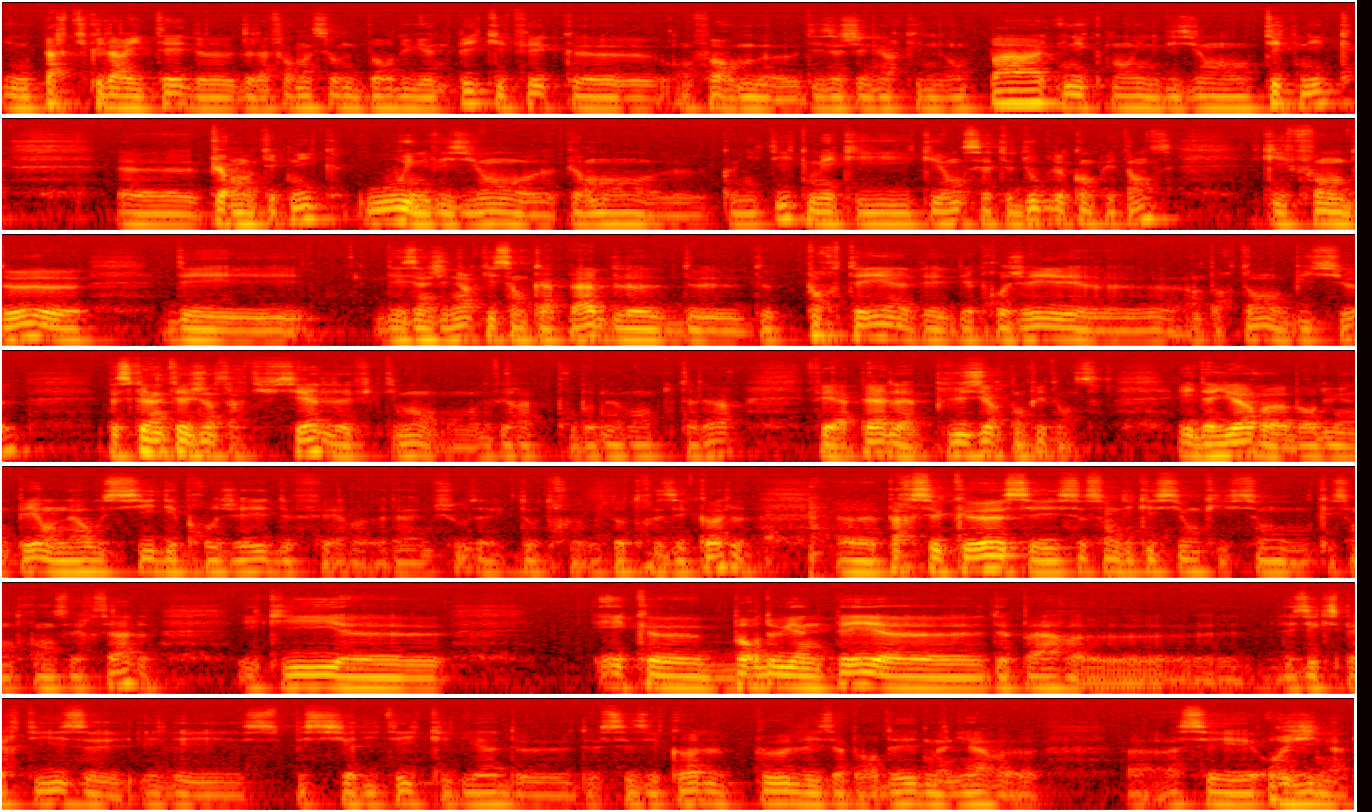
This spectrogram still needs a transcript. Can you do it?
une particularité de, la formation de bord du UNP qui fait qu'on forme des ingénieurs qui n'ont pas uniquement une vision technique, euh, purement technique, ou une vision euh, purement euh, cognitive, mais qui, qui, ont cette double compétence, qui font d'eux des des ingénieurs qui sont capables de, porter des, projets euh, importants, ambitieux. Parce que l'intelligence artificielle, effectivement, on le verra probablement tout à l'heure, fait appel à plusieurs compétences. Et d'ailleurs, à bord du UNP, on a aussi des projets de faire euh, la même chose avec d'autres écoles, euh, parce que ce sont des questions qui sont, qui sont transversales et qui et que Bordeaux UNP, euh, de par euh, les expertises et, les spécialités qu'il y a de, ces écoles, peut les aborder de manière euh, assez originale.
